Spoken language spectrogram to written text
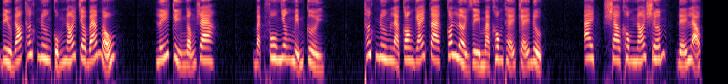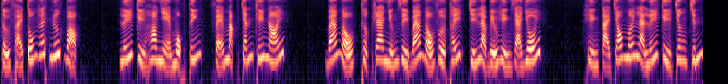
Điều đó thất nương cũng nói cho bá mẫu. Lý Kỳ ngẩn ra. Bạch phu nhân mỉm cười. Thất nương là con gái ta, có lời gì mà không thể kể được. Ai, sao không nói sớm, để lão tử phải tốn hết nước bọt. Lý Kỳ ho nhẹ một tiếng, vẻ mặt chánh khí nói: "Bá mẫu, thực ra những gì bá mẫu vừa thấy chỉ là biểu hiện giả dối. Hiện tại cháu mới là Lý Kỳ chân chính.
